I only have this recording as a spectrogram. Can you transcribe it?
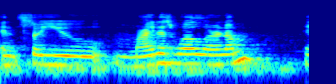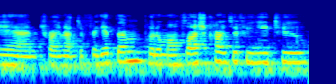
and so you might as well learn them and try not to forget them. Put them on flashcards if you need to.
